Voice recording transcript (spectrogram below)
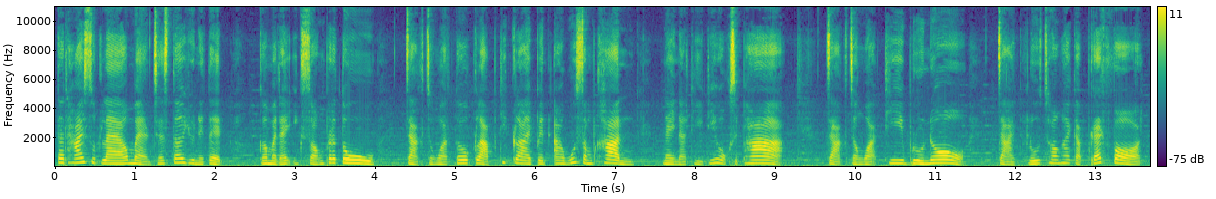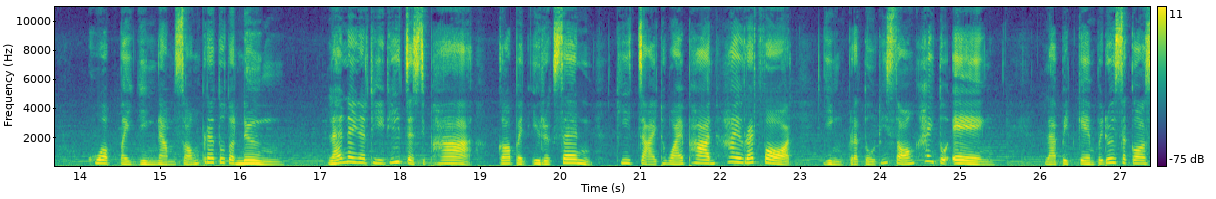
แต่ท้ายสุดแล้วแมนเชสเตอร์ยูไนเต็ดก็มาได้อีก 2 ประตู จากจังหวะโต้กลับที่กลายเป็นอาวุธสำคัญในนาทีที่ 65 จากจังหวะที่บรูโน่จ่ายทะลุช่องให้กับแรดฟอร์ด ควบไปยิงนำสองประตูต่อหนึ่ง และในนาทีที่ 75 ก็เป็นอีริกเซนที่จ่ายถวายพานให้แรดฟอร์ด ยิงประตูที่ 2 ให้ตัวเอง และปิดเกมไปด้วยสกอร์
